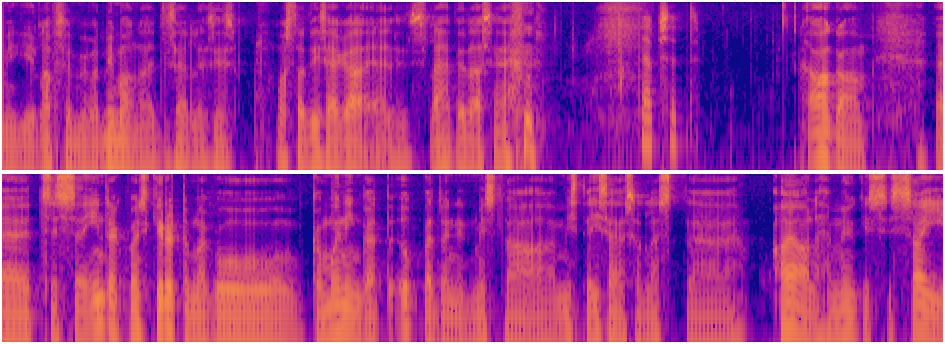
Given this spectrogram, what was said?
mingi lapsed müüvad limonaadi seal ja siis ostad ise ka ja siis lähed edasi täpselt. aga et siis Indrek põhimõtteliselt kirjutab nagu ka mõningad õppetunnid, mis ta, mis ta ise sellest äh, ajalehemüügist siis sai.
